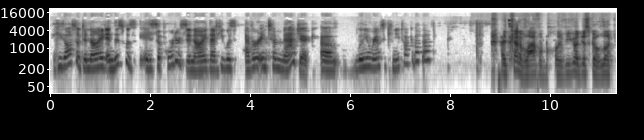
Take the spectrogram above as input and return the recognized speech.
he's also denied, and this was his supporters denied that he was ever into magic. Um, William Ramsey, can you talk about that? It's kind of laughable if you go just go look.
